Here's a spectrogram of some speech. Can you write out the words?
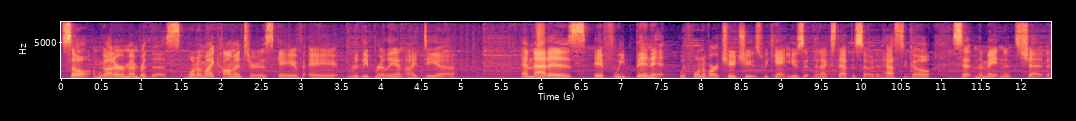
so i'm glad i remembered this one of my commenters gave a really brilliant idea and that is if we bin it with one of our choo-choos we can't use it the next episode it has to go sit in the maintenance shed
